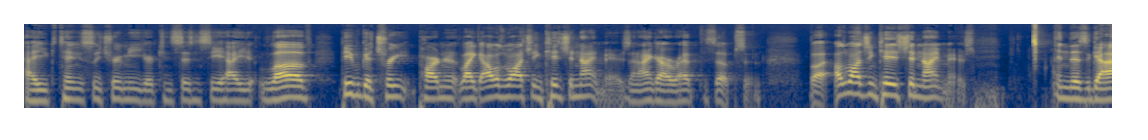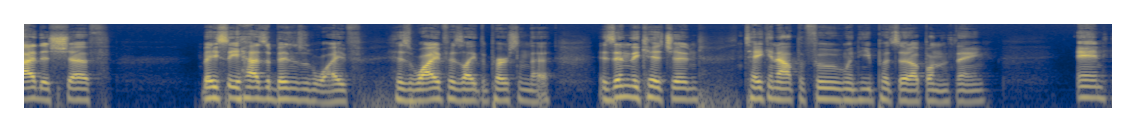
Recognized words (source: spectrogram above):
how you continuously treat me, your consistency, how you love. People could treat partner like I was watching Kitchen Nightmares, and I gotta wrap this up soon. But I was watching Kitchen Nightmares, and this guy, this chef, basically has a business wife. His wife is like the person that is in the kitchen taking out the food when he puts it up on the thing. And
